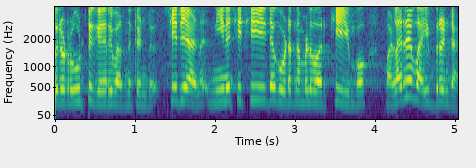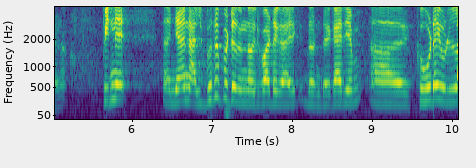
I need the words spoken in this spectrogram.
ഒരു റൂട്ട് കയറി വന്നിട്ടുണ്ട്. ശരിയാണ്. നീന ചേച്ചിയുടെ കൂടെ നമ്മൾ വർക്ക് ചെയ്യുമ്പോൾ വളരെ വൈബ്രന്റ് ആണ്. പിന്നെ ഞാൻ അത്ഭുതപ്പെട്ടു നിന്ന ഒരുപാട് ഇതുണ്ട്. കാര്യം കൂടെയുള്ള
